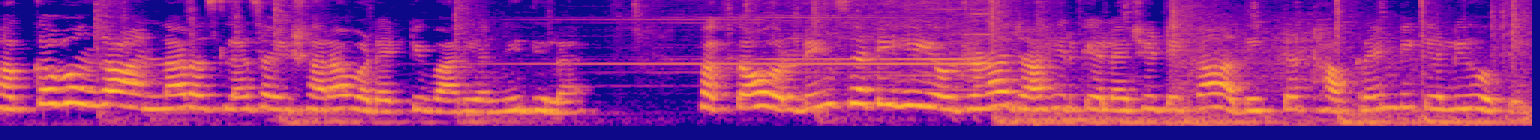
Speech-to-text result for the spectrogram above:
हक्कभंग आणणार असल्याचा इशारा वडेट्टीवार यांनी दिलाय. फक्त होर्डिंगसाठी ही योजना जाहीर केल्याची टीका आदित्य ठाकरेंनी केली होती.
